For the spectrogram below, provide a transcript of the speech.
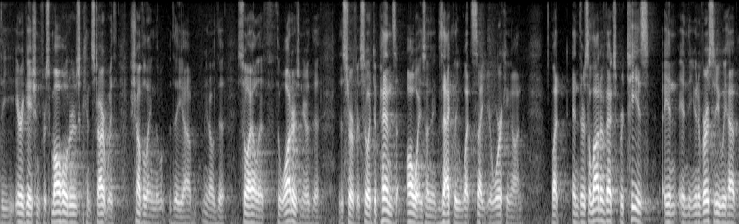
the irrigation for smallholders can start with shoveling the, the uh, you know, the soil if the water is near the, the surface. So it depends always on exactly what site you're working on. But, and there's a lot of expertise in, in the university. We have,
